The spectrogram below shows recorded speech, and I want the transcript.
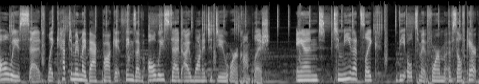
always said, like kept them in my back pocket, things I've always said I wanted to do or accomplish. And to me, that's like the ultimate form of self care.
